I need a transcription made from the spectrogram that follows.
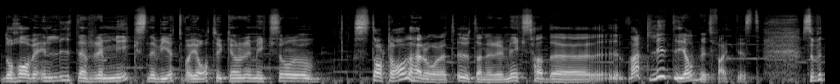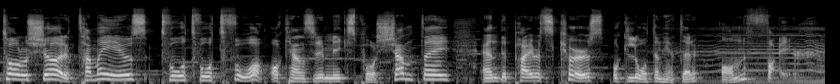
Då har vi en liten remix. Ni vet vad jag tycker om remixer och starta av det här året utan en remix hade varit lite jobbigt faktiskt. Så vi tar och kör Tamaeus 222 och hans remix på Shantay and the Pirate's Curse och låten heter On Fire.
